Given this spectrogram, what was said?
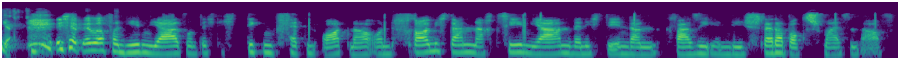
ja. Ich habe immer von jedem Jahr so einen richtig dicken, fetten Ordner und freue mich dann nach zehn Jahren, wenn ich den dann quasi in die Schredderbox schmeißen darf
